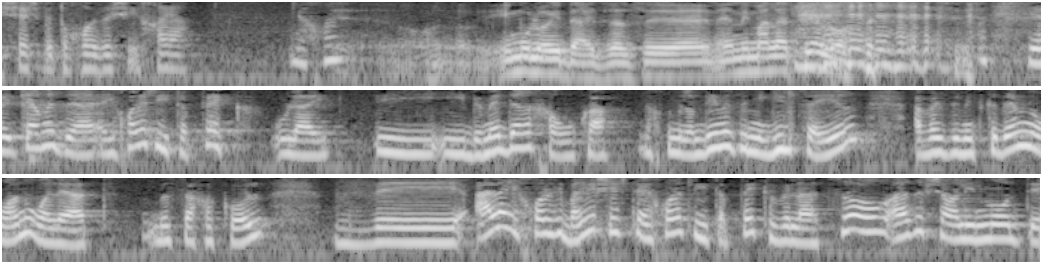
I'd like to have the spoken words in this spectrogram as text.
שיש בתוכו איזושהי חיה. נכון. אם הוא לא ידע את זה, אז אה, אין לי מה להציע לו. יותר מזה, היכולת להתאפק אולי. היא, היא באמת דרך ארוכה. אנחנו מלמדים את זה מגיל צעיר, אבל זה מתקדם נורא נורא לאט בסך הכל, ועל היכולת, ברגע שיש את היכולת להתאפק ולעצור, אז אפשר ללמוד אה,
